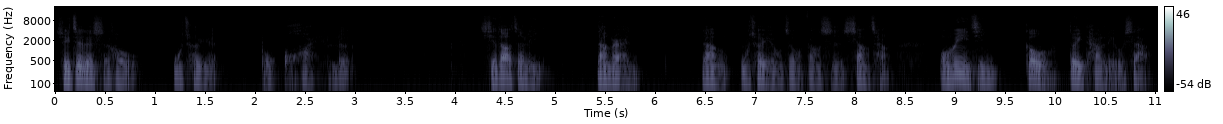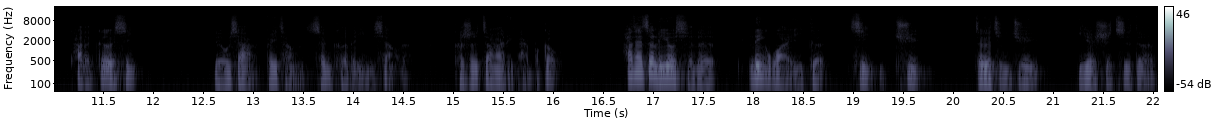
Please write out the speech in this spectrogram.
所以这个时候吴翠远不快乐。写到这里，当然让吴翠远用这种方式上场，我们已经够对他留下他的个性，留下非常深刻的印象了。可是张爱玲还不够，他在这里又写了另外一个警句，这个警句也是值得。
